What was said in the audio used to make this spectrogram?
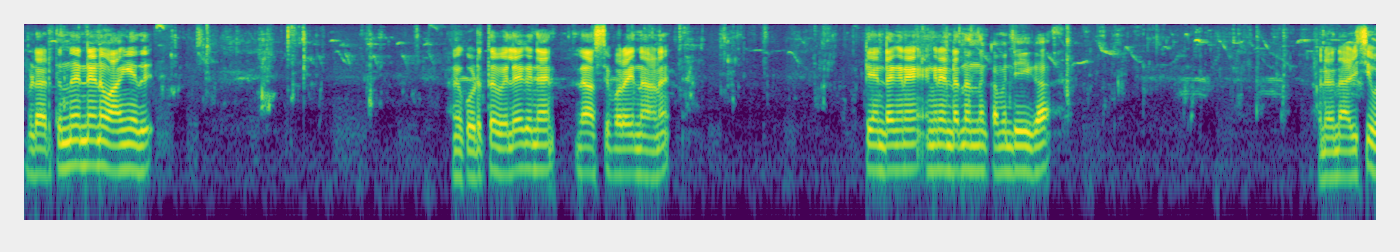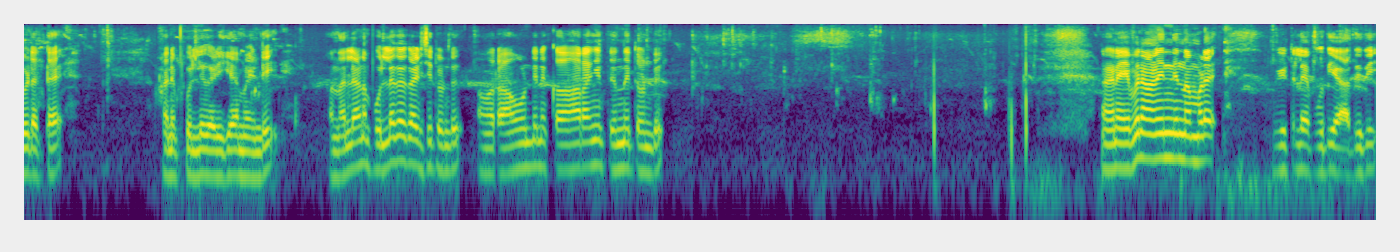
ഇവിടെ അടുത്തുനിന്ന് തന്നെയാണ് വാങ്ങിയത്. അവന് കൊടുത്ത വിലയൊക്കെ ഞാൻ ലാസ്റ്റ് പറയുന്നതാണ്. കുട്ടി ഉണ്ടെങ്ങനെ എങ്ങനെ ഉണ്ടെന്നൊന്ന് കമന്റ് ചെയ്യുക. അവനെ ഒന്ന് അഴിച്ചു വിടട്ടെ. അവന് പുല്ല് കഴിക്കാൻ വേണ്ടി. നല്ലവണ്ണം പുല്ലൊക്കെ കഴിച്ചിട്ടുണ്ട്. അവൻ റൗണ്ടിന് കാറങ്ങി തിന്നിട്ടുണ്ട്. അങ്ങനെ ഇവനാണ് ഇനി നമ്മുടെ വീട്ടിലെ പുതിയ അതിഥി.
